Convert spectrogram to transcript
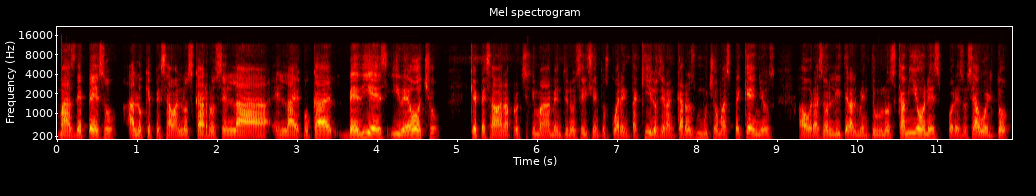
más de peso a lo que pesaban los carros en la, en la época B10 y B8, que pesaban aproximadamente unos 640 kilos. Eran carros mucho más pequeños, ahora son literalmente unos camiones, por eso se ha vuelto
